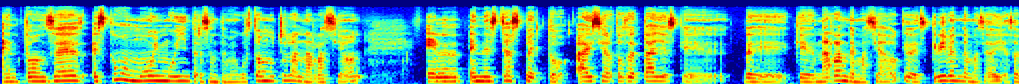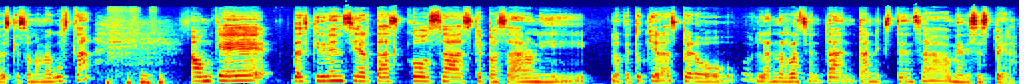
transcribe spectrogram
Entonces es como muy, muy interesante. Me gustó mucho la narración en, este aspecto. Hay ciertos detalles que, que narran demasiado, que describen demasiado, y ya sabes que eso no me gusta. Aunque describen ciertas cosas que pasaron y lo que tú quieras, pero la narración tan, tan extensa me desespera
